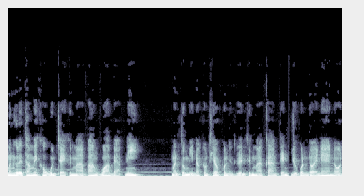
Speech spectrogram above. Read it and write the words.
มันก็เลยทำให้เขาอุ่นใจขึ้นมาบ้างว่าแบบนี้ มันต้องมีนักท่องเที่ยวคนอื่นๆ ขึ้นมากางเต็นท์อยู่บนดอยแน่นอน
